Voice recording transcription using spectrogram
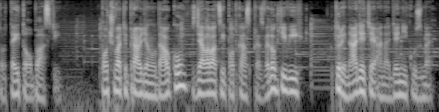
do tejto oblasti. Počúvate pravidelnú dávku, vzdelávací podcast pre zvedochtivých, ktorý nájdete aj na denníku ZME.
